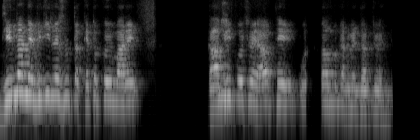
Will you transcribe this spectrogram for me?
ਜਿਨ੍ਹਾਂ ਨੇ ਵਿਜੀਲੈਂਸ ਨੂੰ ਧੱਕੇ ਤੋਂ ਕੋਈ ਮਾਰੇ ਕਾਫੀ ਕੁਝ ਹੋਇਆ ਉੱਥੇ ਉਹ ਮੁਕੱਦਮੇ ਦਰਜ ਹੋਏ ਨੇ।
